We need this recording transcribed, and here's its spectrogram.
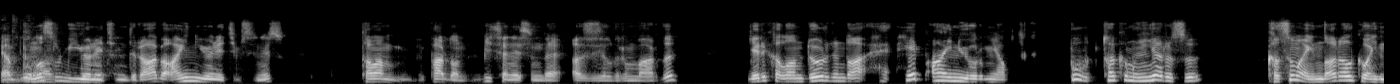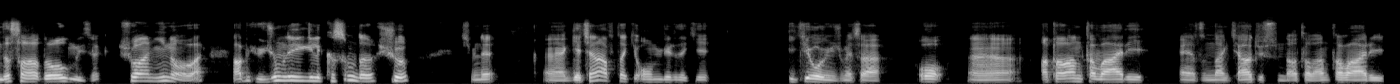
Ya bu nasıl bir yönetimdir abi? Aynı yönetimsiniz. Tamam pardon bir senesinde Aziz Yıldırım vardı. Geri kalan dördünde hep aynı yorum yaptık. Bu takımın yarısı Kasım ayında Aralık ayında sahada olmayacak. Şu an yine o var. Abi hücumla ilgili kısım da şu. Şimdi e, geçen haftaki 11'deki iki oyuncu mesela o e, Atalanta vari en azından kağıt üstünde Atalanta vari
